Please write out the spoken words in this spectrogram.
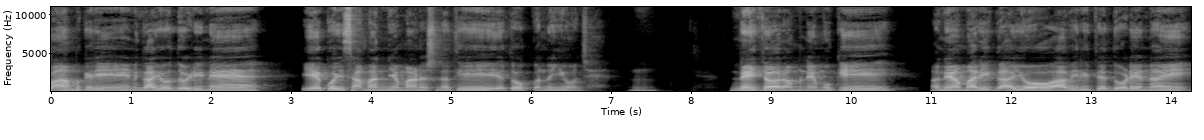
વાંભ કરીને ગાયો દોડીને એ કોઈ સામાન્ય માણસ નથી, એ તો કનૈયો છે. નહીતર અમને મૂકી અને અમારી ગાયો આવી રીતે દોડે નહીં.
